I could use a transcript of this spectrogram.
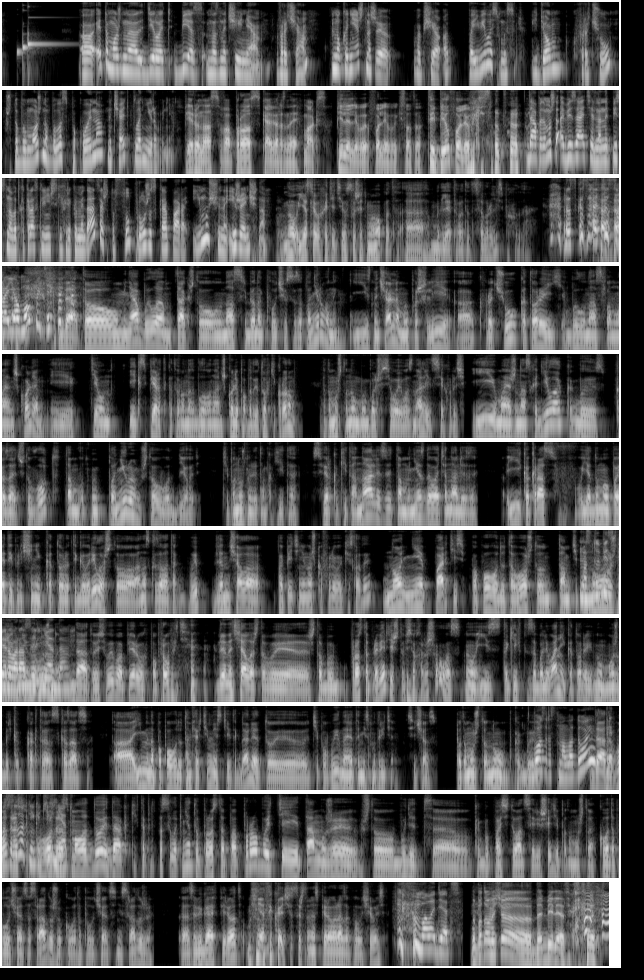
Э, это можно делать без назначения врача. Но, конечно же, вообще появилась мысль, идем к врачу, чтобы можно было спокойно начать планирование. Теперь у нас вопрос каверзный. Макс, пили ли вы фолиевую кислоту? Ты пил фолиевую кислоту? Да, потому что обязательно написано вот как раз в клинических рекомендациях, что супружеская пара и мужчина, и женщина. Ну, если вы хотите услышать мой опыт, а мы для этого тут собрались, походу, рассказать о своем опыте. Да, то у меня было так, что у нас ребенок получился запланированный, и изначально мы пошли а, к врачу, который был у нас в онлайн-школе, и где он эксперт, который у нас был в онлайн-школе по подготовке к родам, потому что, ну, мы больше всего его знали из всех врачей. И моя жена сходила, как бы сказать, что вот, там вот мы планируем, что вот делать. Типа, нужно ли там какие-то сверх какие-то анализы, там мне сдавать анализы. И как раз, я думаю, по этой причине, которую ты говорила, что она сказала так, вы для начала попейте немножко фолиевой кислоты, но не парьтесь по поводу того, что там типа Наступит нужно, с первого не раза нужно. или нет, да? Да, то есть вы, во-первых, попробуйте для начала, чтобы, чтобы просто проверьте, что все хорошо у вас, ну, из таких-то заболеваний, которые, ну, может быть, как- как-то сказаться. А именно по поводу там фертильности и так далее, то э, типа вы на это не смотрите сейчас. Потому что, ну, как бы... Возраст молодой, Да, да, возраст, никаких возраст нет. молодой, да, каких-то предпосылок нету, просто попробуйте, и там уже что будет, э, как бы по ситуации решите, потому что у кого-то получается сразу же, у кого-то получается не сразу же. Э, Забегая вперед, у меня такое чувство, что у меня с первого раза получилось. Молодец. Ну, потом еще добили, так сказать.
